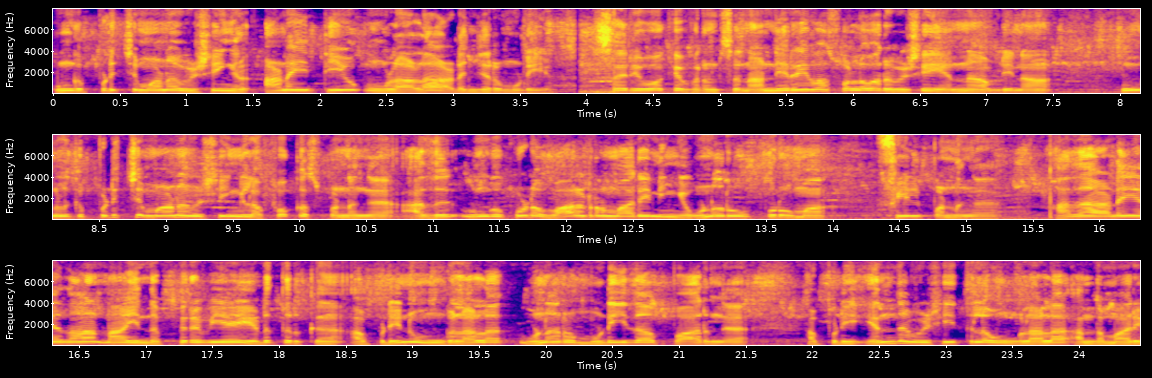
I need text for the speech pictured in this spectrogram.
உங்கள் பிடிச்சமான விஷயங்கள் அனைத்தையும் உங்களால் அடைஞ்சிட முடியும். சரி ஓகே ஃப்ரெண்ட்ஸ் நான் நிறைவாக சொல்ல வர விஷயம் என்ன அப்படின்னா உங்களுக்கு பிடிச்சமான விஷயங்களை ஃபோக்கஸ் பண்ணுங்கள் அது உங்கள் கூட வாழ்கிற மாதிரி நீங்கள் உணர்வுபூர்வமாக ஃபீல் பண்ணுங்கள் அதை அடைய தான் நான் இந்த பிறவியே எடுத்திருக்கேன் அப்படின்னு உங்களால் உணர முடியுதா பாருங்கள் அப்படி எந்த விஷயத்தில் உங்களால் அந்த மாதிரி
